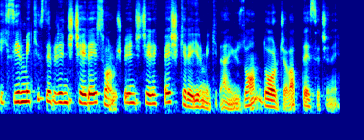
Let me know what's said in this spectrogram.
X 22 ise birinci çeyreği sormuş. Birinci çeyrek 5 kere 22'den 110. Doğru cevap D seçeneği.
